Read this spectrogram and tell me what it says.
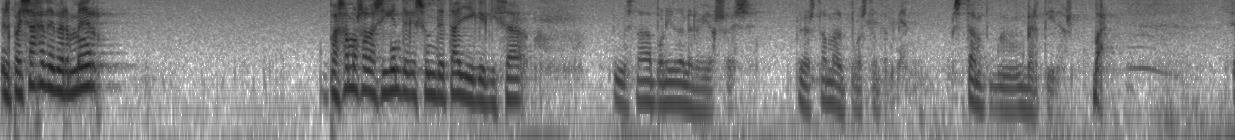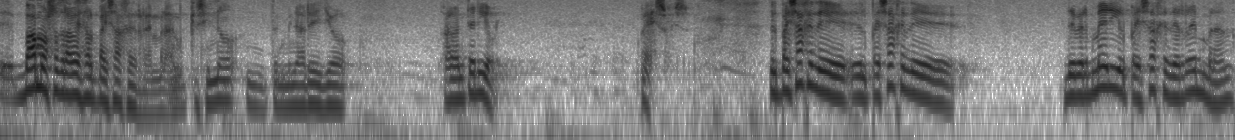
El paisaje de Vermeer, pasamos a la siguiente, que es un detalle que quizá me estaba poniendo nervioso ese, pero está mal puesto también, están invertidos. Bueno, eh, vamos otra vez al paisaje de Rembrandt, que si no terminaré yo al anterior. Eso es. El paisaje de, el paisaje de, de Vermeer y el paisaje de Rembrandt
